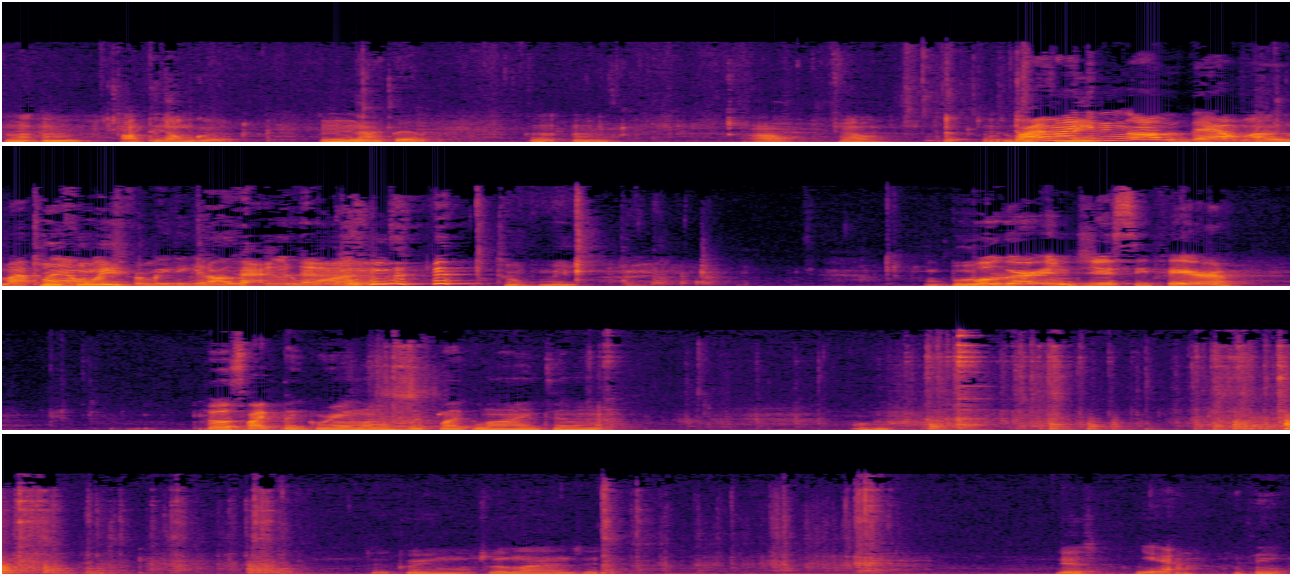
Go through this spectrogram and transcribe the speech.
Mm-mm. I think I'm good. Mm, Not good. Oh, no. Why am I me. getting all the that ones? My Two plan was me. for me to get all the good ones. Two for me. Booger and Juicy Pear. So it's like the green ones with like lines in it. The green ones with lines in it. This? Yeah, I think.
